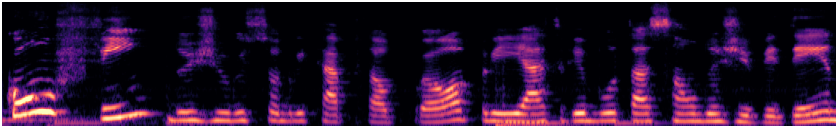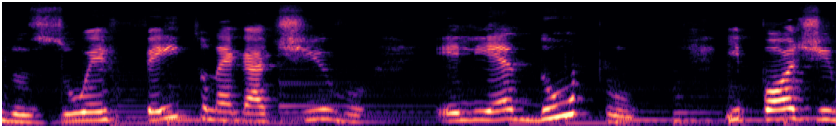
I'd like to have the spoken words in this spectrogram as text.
Com o fim dos juros sobre capital próprio e a tributação dos dividendos, o efeito negativo ele é duplo e pode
